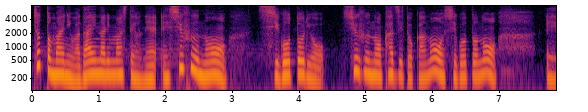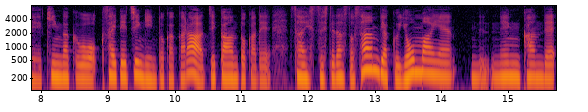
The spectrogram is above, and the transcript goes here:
ちょっと前に話題になりましたよね。え主婦の仕事量主婦の家事とかの仕事の、えー、金額を最低賃金とかから時間とかで算出して出すと304万円年間で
